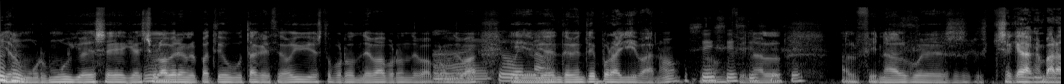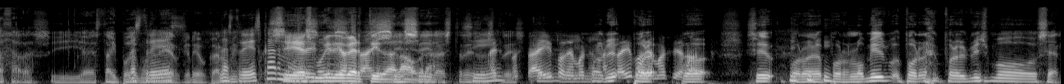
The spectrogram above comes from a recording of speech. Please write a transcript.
y el murmullo ese que ha hecho la ver en el patio de butaca dice, oye, ¿esto por dónde va? ¿Por dónde va? ¿Por dónde va? Ay, Y bueno. evidentemente por allí va, ¿no? Sí, ¿No? sí, Al sí, final, sí, sí. Al final, pues se quedan embarazadas y ya está ahí podemos Las tres. leer, creo, Carmen. Las tres, Carmen. Sí, es Sí, muy sí, divertida Sí, la sí, obra. las tres, Sí. las tres. Hasta ahí podemos. Por, hasta ahí por- podemos llegar. por- sí, por, por lo mismo, por, por el mismo ser.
